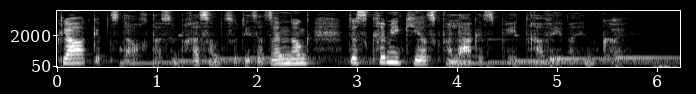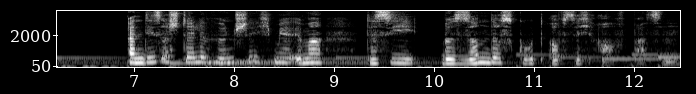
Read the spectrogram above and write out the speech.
Klar gibt's da auch das Impressum zu dieser Sendung des Krimi-Kiosk Verlages Petra Weber in Köln. An dieser Stelle wünsche ich mir immer, dass Sie besonders gut auf sich aufpassen.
